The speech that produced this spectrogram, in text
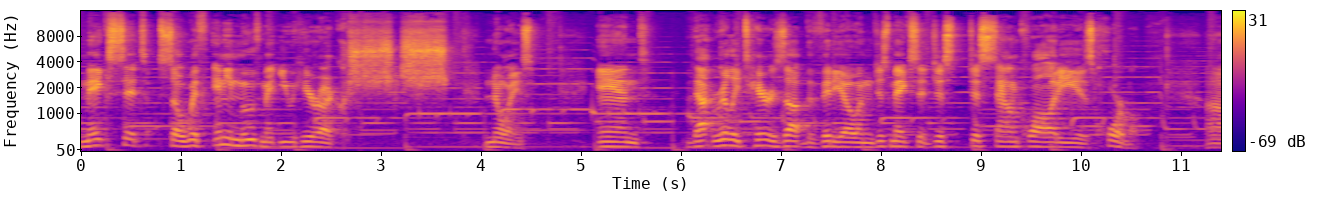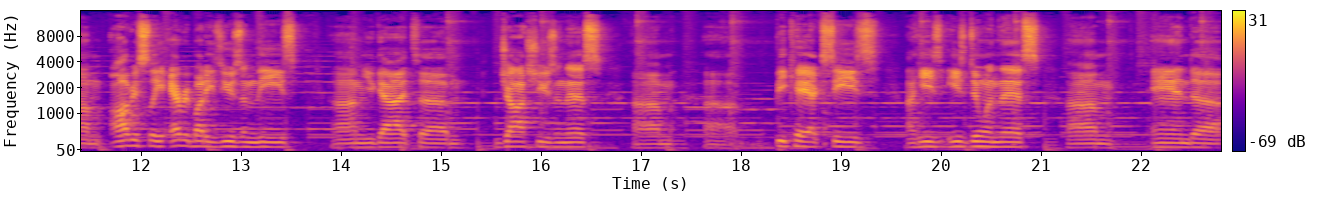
makes it so with any movement you hear a noise. And that really tears up the video and just makes it just, just sound quality is horrible. Um, obviously everybody's using these. Um, you got um, Josh using this. Um, uh, BKXC's, uh, he's, he's doing this. Um, and uh,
